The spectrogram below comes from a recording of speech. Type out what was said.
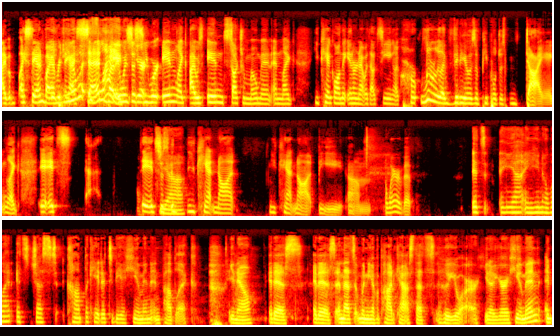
I, I stand by everything you know I said, like. but it was just You're- you were in like I was in such a moment, and like you can't go on the internet without seeing like her, literally like videos of people just dying. Like it, it's it's just yeah. it, you can't not you can't not be um, aware of it. It's yeah, and you know what? It's just complicated to be a human in public. You know, it is. It is. And that's when you have a podcast, that's who you are. You know, you're a human and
